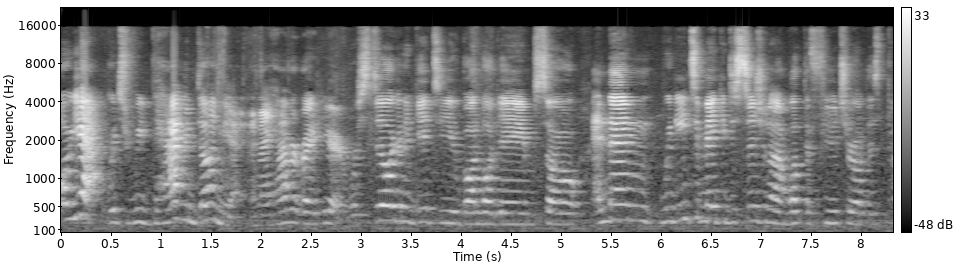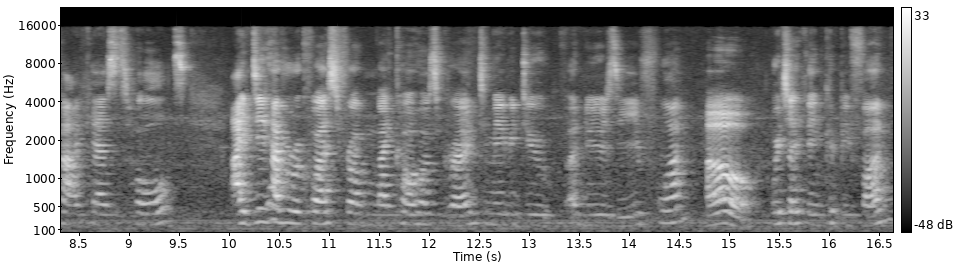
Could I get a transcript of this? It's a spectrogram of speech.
Oh yeah, which we haven't done yet, and I have it right here. We're still gonna get to you bundle game. So, and then we need to make a decision on what the future of this podcast holds. I did have a request from my co-host Greg to maybe do a New Year's Eve one, Oh, which I think could be fun.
